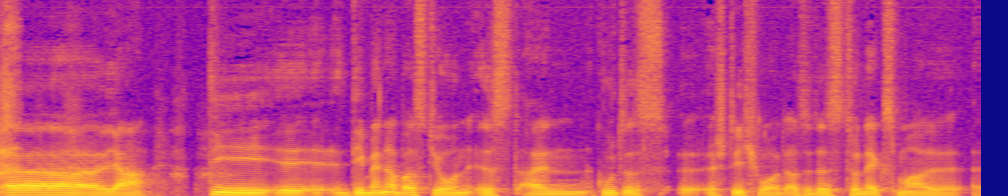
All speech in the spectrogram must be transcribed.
äh, ja, die, äh, die Männerbastion ist ein gutes äh, Stichwort. Also das ist zunächst mal äh,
